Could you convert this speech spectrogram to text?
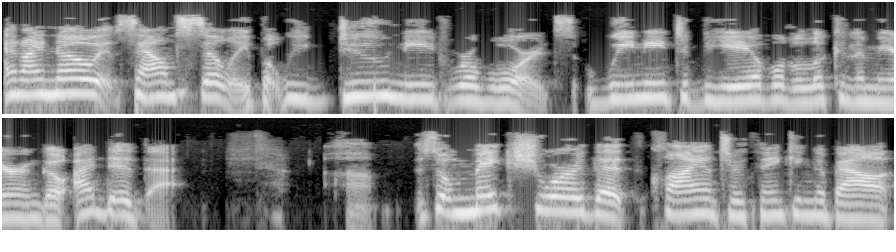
And I know it sounds silly, but we do need rewards. We need to be able to look in the mirror and go, I did that. Um, so make sure that clients are thinking about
